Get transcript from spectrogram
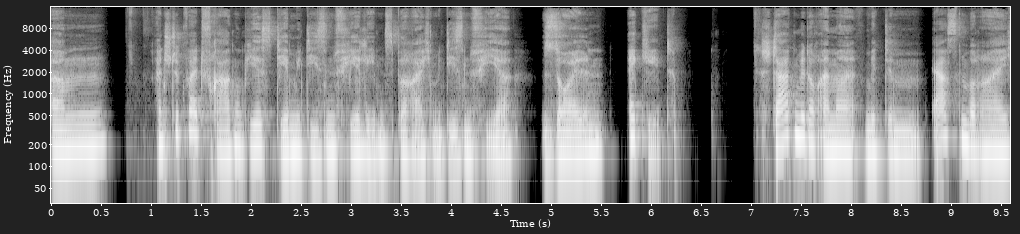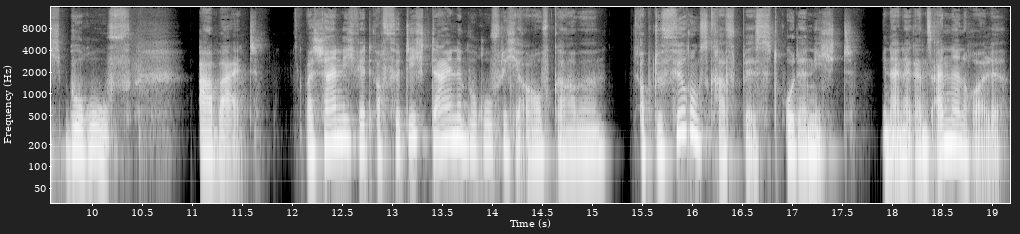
ähm, ein Stück weit fragen, wie es dir mit diesen vier Lebensbereichen, mit diesen vier Säulen ergeht. Starten wir doch einmal mit dem ersten Bereich Beruf, Arbeit. Wahrscheinlich wird auch für dich deine berufliche Aufgabe, ob du Führungskraft bist oder nicht, in einer ganz anderen Rolle,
